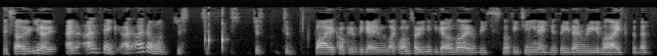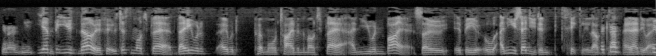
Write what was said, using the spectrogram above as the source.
so you know, and I think I, I don't want just just just to buy a copy of the game. Like, well, I'm sorry, you need to go online with these snotty teenagers that you don't really like. But that you know, you, Yeah, but you'd know if it was just the multiplayer. They would have able to put more time in the multiplayer, and you wouldn't buy it. So it'd be. All, and you said you didn't particularly love the campaign anyway,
